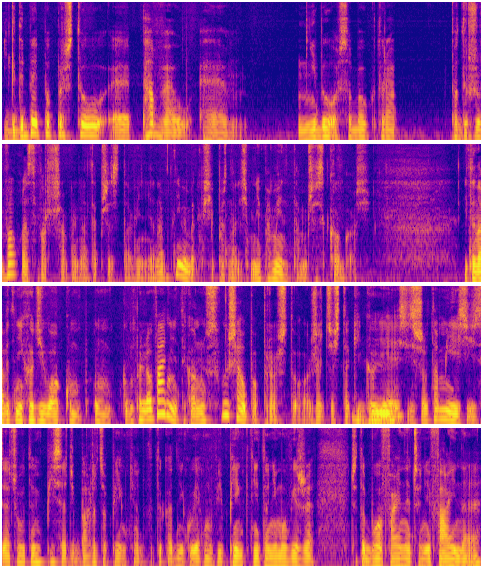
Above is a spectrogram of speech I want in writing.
i gdyby po prostu e, Paweł e, nie był osobą, która podróżowała z Warszawy na te przedstawienia. Nawet nie wiem, jak się poznaliśmy, nie pamiętam, przez kogoś. I to nawet nie chodziło o kum, um, kumpelowanie, tylko on usłyszał po prostu, że coś takiego mm. jest i zaczął tam jeździć, zaczął tym pisać bardzo pięknie o dwutygodniku. Jak mówię pięknie, to nie mówię, że czy to było fajne, czy nie fajne,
